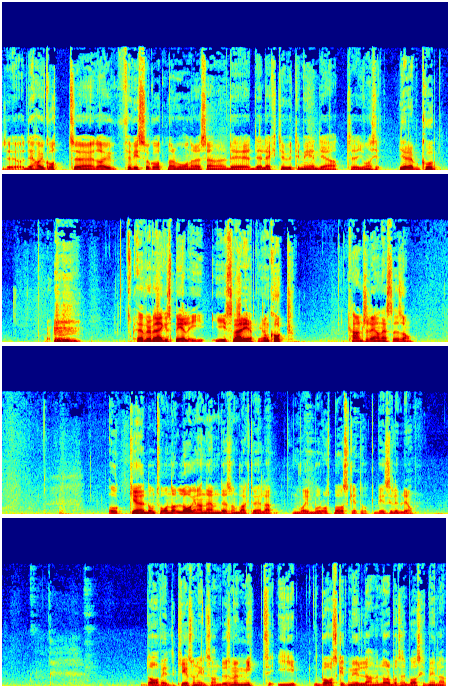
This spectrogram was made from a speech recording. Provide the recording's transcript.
det, det har ju gått, eh, det har ju förvisso gått några månader sedan det, det läckte ut i media att eh, Jonas Jerebko överväger spel i, i Sverige inom kort. Kanske redan nästa säsong. Och eh, de två lagen han nämnde som var aktuella var ju Borås Basket och BC Luleå. David Keso Nilsson, du som är mitt i basketmyllan, Norrbottens basketmylla.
